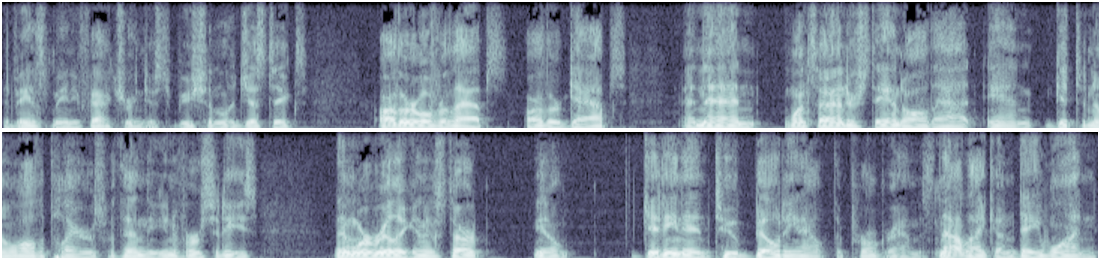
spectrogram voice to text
advanced manufacturing, distribution, and logistics. Are there overlaps? Are there gaps? And then once I understand all that and get to know all the players within the universities, then we're really going to start, you know, getting into building out the program. It's not like on day one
